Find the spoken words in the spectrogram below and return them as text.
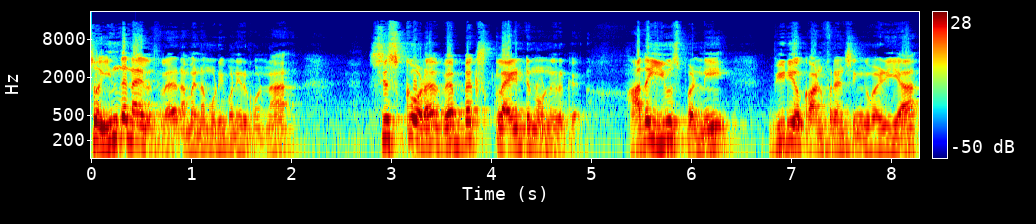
ஸோ இந்த நேரத்தில் நம்ம என்ன முடிவு பண்ணியிருக்கோம்னா சிஸ்கோட வெப்எக்ஸ் கிளைண்ட்டுன்னு ஒன்று இருக்குது அதை யூஸ் பண்ணி வீடியோ கான்ஃபரன்சிங் வழியாக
